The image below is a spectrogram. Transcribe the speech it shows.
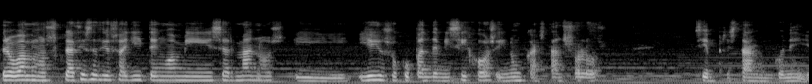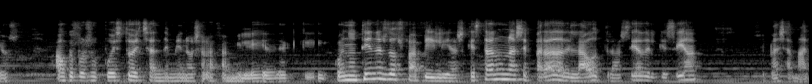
Pero vamos, gracias a Dios allí tengo a mis hermanos y, y ellos ocupan de mis hijos y nunca están solos, siempre están con ellos aunque por supuesto echan de menos a la familia de aquí. Cuando tienes dos familias que están una separada de la otra, sea del que sea, se pasa mal.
